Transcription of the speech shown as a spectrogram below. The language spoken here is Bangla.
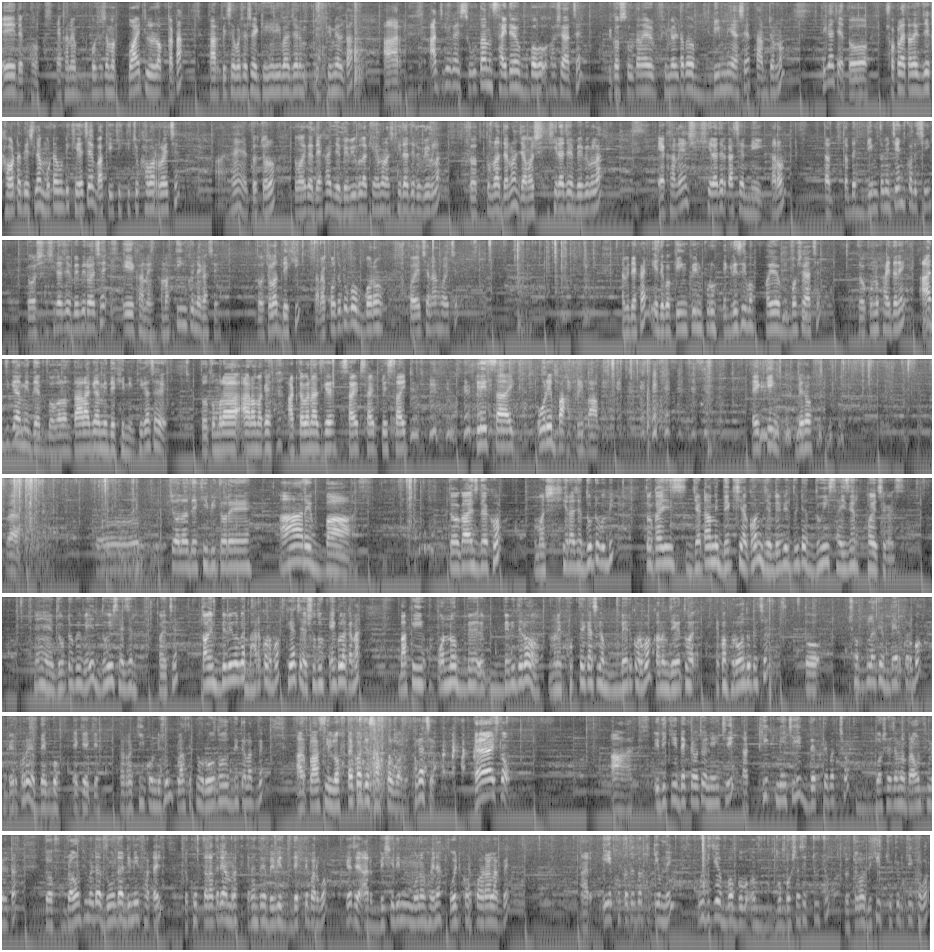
এই দেখো, এখানে বসেছে আমার হোয়াইট লক্কাটা, তার পিছিয়ে বসেছে গিরিবাজের ফিমেলটা। আর আজকে গাই সুলতান সাইডে বসে আছে বিকজ সুলতানের ফিমেলটা তো ডিম নিয়ে আসে তার জন্য, ঠিক আছে? তো সকালে তাদের যে খাবারটা দিয়েছিলাম, মোটামুটি খেয়েছে, বাকি কি- কিছু খাবার রয়েছে। হ্যাঁ তো চলো তোমাদেরকে দেখায় যে বেবিগুলা কেমন আছে, সিরাজের বেবিগুলা তো তোমরা জানো যে আমার সিরাজের বেবিগুলা এখানে সিরাজের কাছে নেই, কারণ তাদের ডিম তো আমি চেঞ্জ করেছি। তো সিরাজের বেবি রয়েছে, এখানে, আমার কিং কুইনের কাছে তো চলো দেখি তারা কতটুকু বড় হয়েছে, না হয়েছে। আমি দেখাই, এই দেখো কিং কুইন পুরো এগ্রেসিভ হয়ে বসে আছে। তো কোনো ফায়দা নেই, আজকে আমি দেখব, কারণ তার আগে আমি দেখিনি, ঠিক আছে? তো তোমরা আর আমাকে আটকাবে না আজকে side side please side please side ওরে বাপ রে বাপ। এই কিং বেরো চলো দেখি ভিতরে। আরে বাস। তো গাইজ দেখো, আমার সিরাজের দুটো বেবি তো গাইজ যেটা আমি দেখছি এখন, যে বেবি দুইটা দুই সাইজের হয়েছে গাইজ হ্যাঁ দুটো বেবি দুই সাইজের হয়েছে। তো আমি বেবিগুলো বার করব, ঠিক আছে? শুধু এগুলো কেনা বাকি অন্য বেবিদেরও মানে খুব থেকে কাছে বের করব, কারণ যেহেতু এখন রোদ উঠেছে, তো সবগুলোকে বের করব, বের করে দেখব একে একে। তারা কি কন্ডিশন প্লাস একটু রোদও দিতে লাগবে। আর প্লাস এই লফটাকেও যে সাফ করব আমি, ঠিক আছে? হ্যাঁ আর এদিকে দেখতে পাচ্ছ নিচেই তার ঠিক নিচেই দেখতে পাচ্ছ, বসে আছে আমার ব্রাউন ফিমেলটা তো ব্রাউন ফিমেলটা দুটা ডিমই ফাটাইল তো খুব তাড়াতাড়ি আমরা এখান থেকে বেবি দেখতে পারব, ঠিক আছে? আর বেশি দিন মনে হয় না ওয়েট করা লাগবে। আর এই খোটাতে তো কেউ নেই। ওইদিকে বসে আছে চুচু, তো চলো দেখি চুচুর কি খবর।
